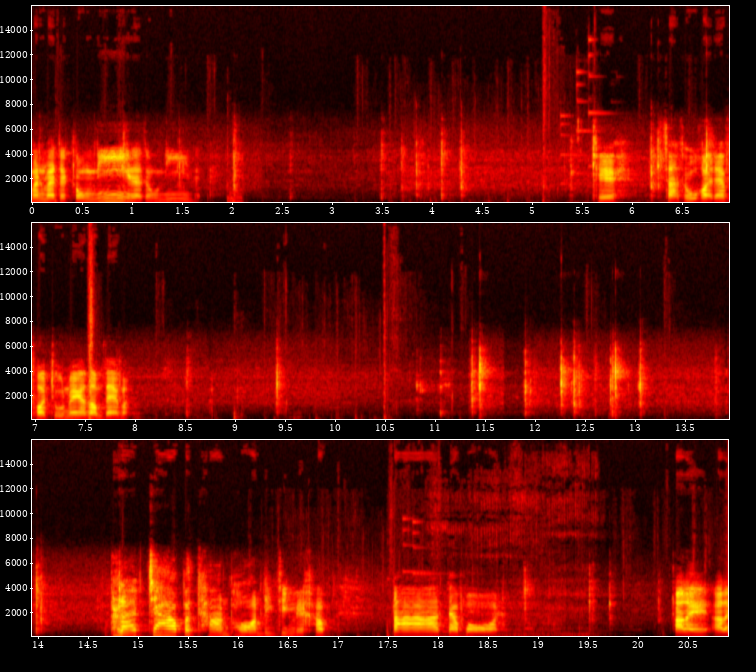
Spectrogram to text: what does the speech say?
มันมาจากตรงนี้แหละตรงนี้แหละโอเค สาธุขอให้ได้ฟอร์จูนไม่ก็ซ่อมแซมอะพระเจ้าประทานพรจริง ๆ เลยครับ ตาจะบอด อะไรอะไร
